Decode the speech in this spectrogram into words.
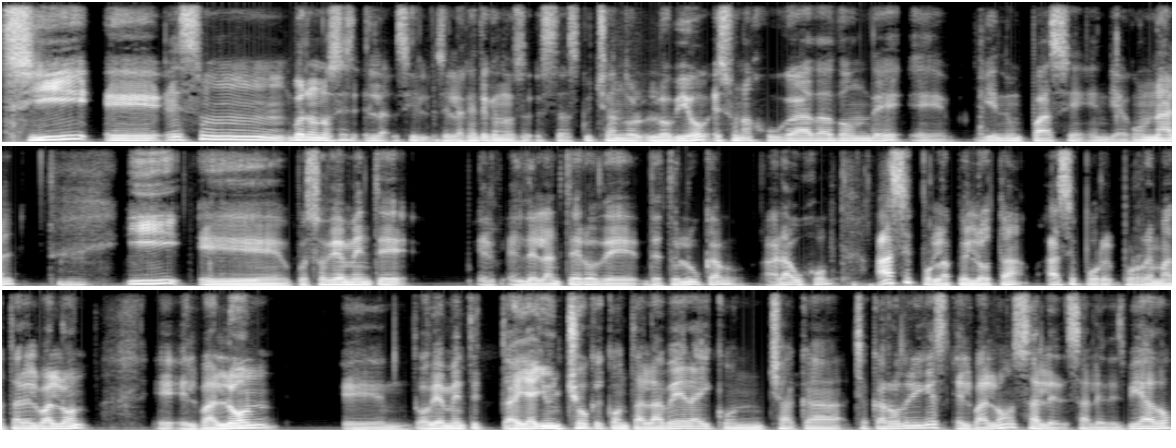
Sí, eh, es un. Bueno, no sé si la, si- si la gente que nos está escuchando lo vio. Es una jugada donde eh, viene un pase en diagonal y, eh, pues obviamente, el, el delantero de, de Toluca, Araujo, hace por la pelota, hace por, por rematar el balón. Eh, el balón, eh, obviamente, ahí hay un choque con Talavera y con Chaca, Chaca Rodríguez. El balón sale, sale desviado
